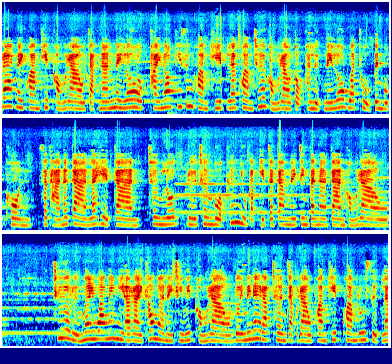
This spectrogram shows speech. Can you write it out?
แรกในความคิดของเราจากนั้นในโลกภายนอกที่ซึ่งความคิดและความเชื่อของเราตกผลึกในโลกวัตถุเป็นบุคคล สถานการณ์และเหตุการณ์ เชิงลบหรือเชิงบวกขึ้นอยู่กับกิจกรรมในจินตนาการของเรา เชื่อหรือไม่ว่าไม่มีอะไรเข้ามาในชีวิตของเรา โดยไม่ได้รับเชิญจากเราความคิดความรู้สึกและ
